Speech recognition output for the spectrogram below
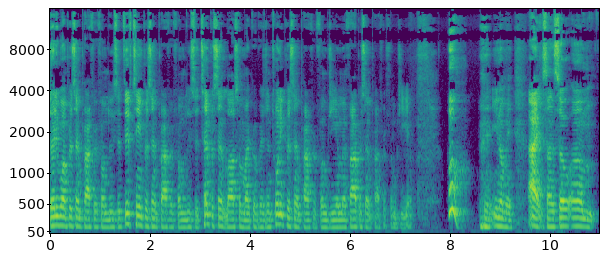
31% profit from Lucid, 15% profit from Lucid, 10% loss on Microvision, 20% profit from GM, and 5% profit from GM. Whew! you know me. All right, son. So, um,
